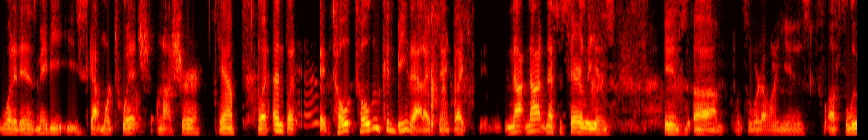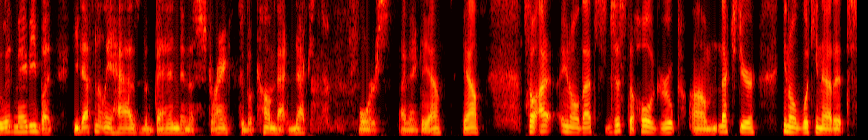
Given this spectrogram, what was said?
what it is. Maybe he's just got more twitch. I'm not sure. Yeah, but and but it, Tol- Tolu could be that. I think like not not necessarily is is um what's the word I want to use a fluid maybe, but he definitely has the bend and the strength to become that next force. I think. Yeah, yeah. So I, you know, that's just a whole group. Um, next year, you know, looking at it,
